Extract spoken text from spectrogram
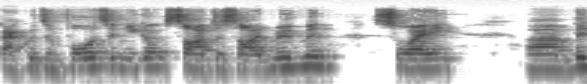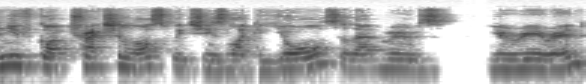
backwards and forwards, and you've got side to side movement, sway. Um, then you've got traction loss, which is like a yaw, so that moves your rear end.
